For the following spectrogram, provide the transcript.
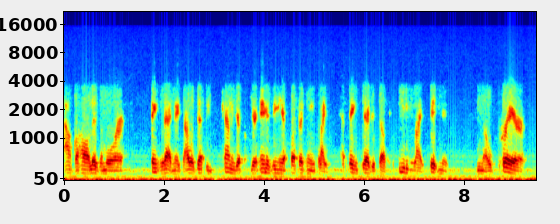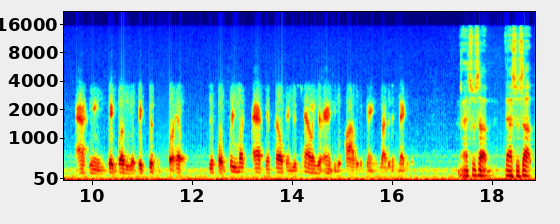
alcoholism or things of that nature. I would definitely channel your, your energy and your frustration like taking care of yourself, eating right, fitness, you know, prayer, asking big brothers or big sisters for help. Just so pretty much asking for help and just channeling your energy with positive things rather than negative. That's what's up. That's what's up.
